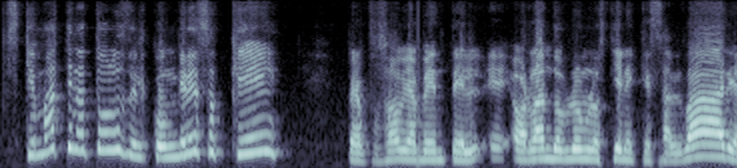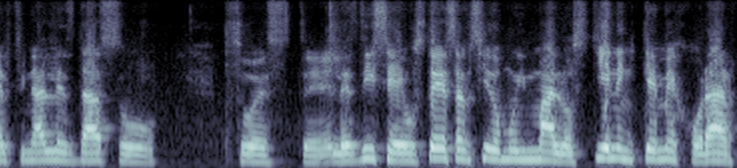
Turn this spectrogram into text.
pues que maten a todos los del Congreso, ¿qué? pero pues obviamente el, eh, Orlando Bloom los tiene que salvar y al final les da su, su este, les dice, ustedes han sido muy malos, tienen que mejorar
